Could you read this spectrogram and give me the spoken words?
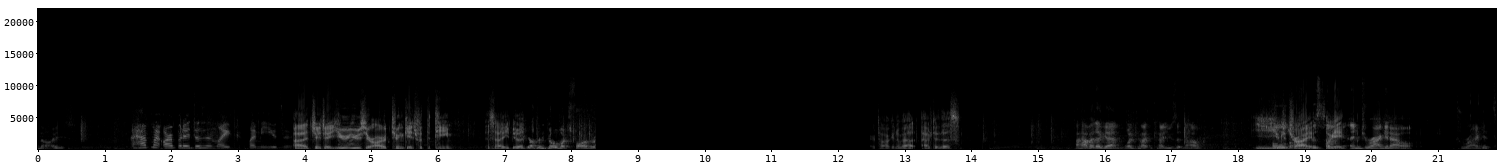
Nice. I have my R, but it doesn't like let me use it. Uh, JJ, you use your R to engage with the team. Is how you do It it. doesn't go much farther. They're talking about after this. I have it again. When can I can I use it now? You, you Hold can try on it. this time Okay, and drag it out. Drag it.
